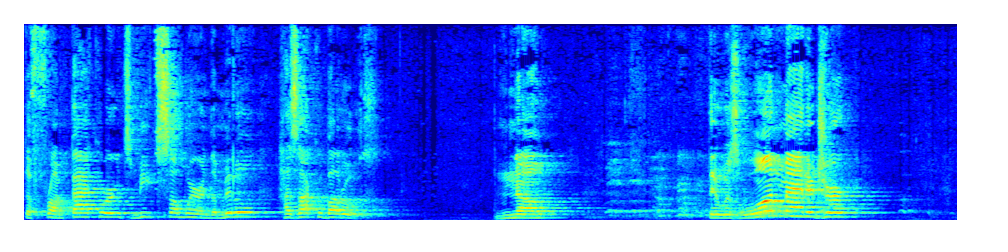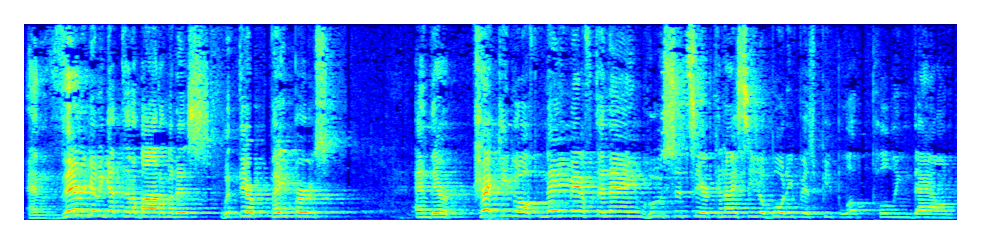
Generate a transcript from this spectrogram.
the front backwards, meet somewhere in the middle. Hazaku Baruch. No. There was one manager, and they're going to get to the bottom of this with their papers, and they're checking off name after name. Who sits here? Can I see your boarding pass? People are pulling down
